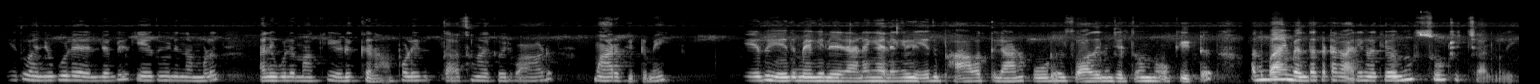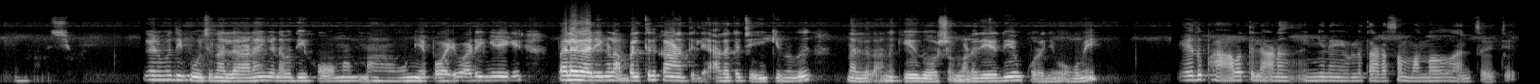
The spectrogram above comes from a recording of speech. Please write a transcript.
കേതു അനുകൂലമല്ലെങ്കിൽ കേതുവിനെ നമ്മൾ അനുകൂലമാക്കി എടുക്കണം. അപ്പോൾ ഈ തടസ്സങ്ങളൊക്കെ ഒരുപാട് മാറിക്കിട്ടുമേ ഏത് ഏത് മേഖലയിലാണെങ്കിൽ അല്ലെങ്കിൽ ഏത് ഭാവത്തിലാണ് കൂടുതൽ സ്വാധീനം ചെലുത്തുന്നത് നോക്കിയിട്ട് അതുമായി ബന്ധപ്പെട്ട കാര്യങ്ങളൊക്കെ ഒന്ന് സൂക്ഷിച്ചാൽ മതി. എന്ന് ആവശ്യം ഗണപതി പൂജ നല്ലതാണ് ഗണപതി ഹോമം ഉണ്ണിയപ്പ വഴിപാട് ഇങ്ങനെയൊക്കെ പല കാര്യങ്ങൾ അമ്പലത്തിൽ കാണത്തില്ലേ? അതൊക്കെ ചെയ്യിക്കുന്നത് നല്ലതാണ്. കേതുദോഷം വളരെയധികം കുറഞ്ഞു പോകുമേ. ഏത് ഭാവത്തിലാണ് ഇങ്ങനെയുള്ള തടസ്സം വന്നതനുസരിച്ച്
